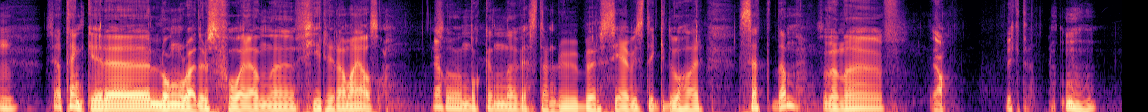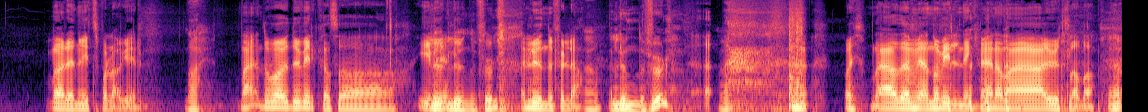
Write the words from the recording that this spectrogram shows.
Mm. Så jeg tenker Long Riders får en firer av meg, altså. Ja. Så nok en western du bør se hvis ikke du har sett den. Så den er ja, viktig. Mhm. Var det en vits på lager? Nei. Nei, du, var, du virka så ivrig. Lunefull. Lunefull, ja. Lundefugl? Oi, det er, nå vil den ikke mer. Den er utlada. Ja.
